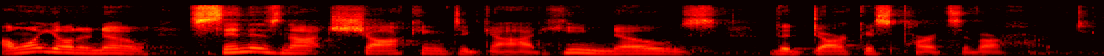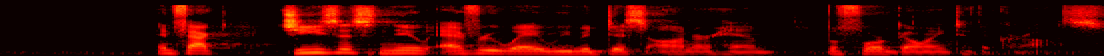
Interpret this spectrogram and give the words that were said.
I want y'all to know sin is not shocking to God. He knows the darkest parts of our heart. In fact, Jesus knew every way we would dishonor him before going to the cross.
